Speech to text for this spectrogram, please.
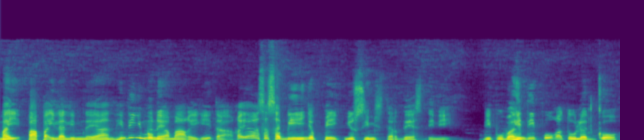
may papailalim na yan. Hindi nyo mo na yan makikita. Kaya sasabihin nyo fake news si Mr. Destiny. Di po ba? Hindi po katulad ko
